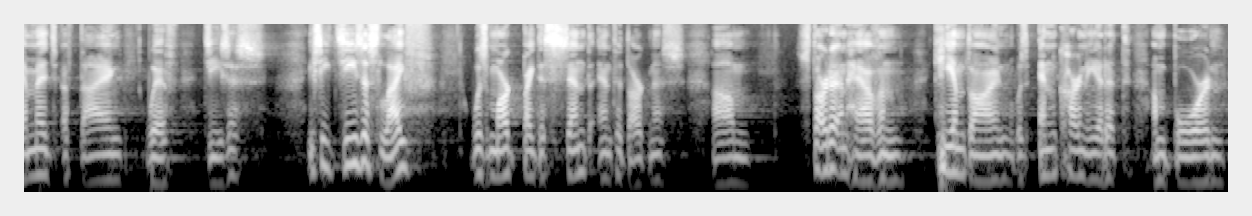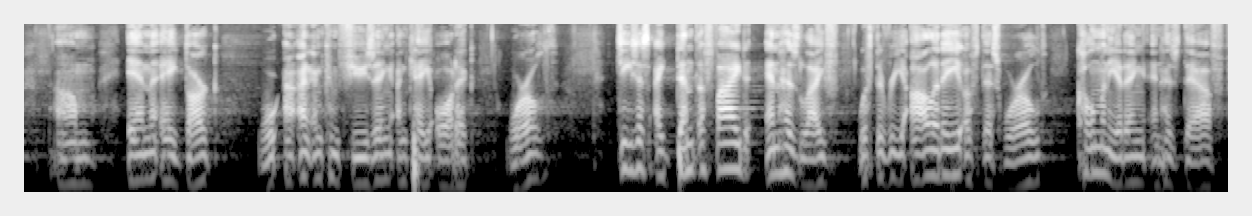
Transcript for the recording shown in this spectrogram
image of dying with Jesus. You see, Jesus' life was marked by descent into darkness. Um, started in heaven, came down, was incarnated and born um, in a dark and confusing and chaotic world. Jesus identified in his life with the reality of this world, culminating in his death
